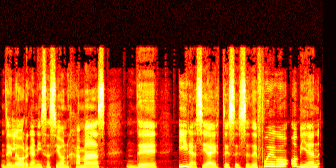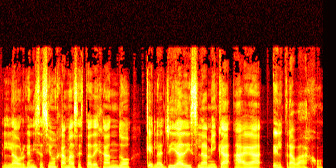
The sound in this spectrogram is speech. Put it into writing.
de la organización Hamas de ir hacia este cese de fuego o bien la organización jamás está dejando que la yihad islámica haga el trabajo.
